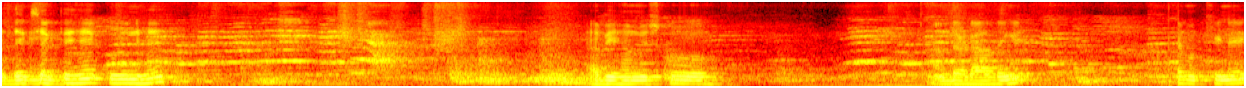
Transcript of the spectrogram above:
ये देख सकते हैं क्वीन है। अभी हम इसको अंदर डाल देंगे। मक्खी ने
